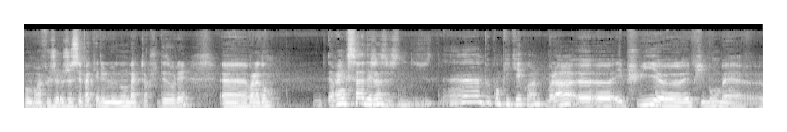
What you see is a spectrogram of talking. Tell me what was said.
Bon, bref, je, je sais pas quel est le nom de l'acteur, je suis désolé. Euh, voilà, donc rien que ça, déjà, c'est un peu compliqué, quoi. Voilà. euh, euh, et puis, euh, et puis, bon, ben, euh,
